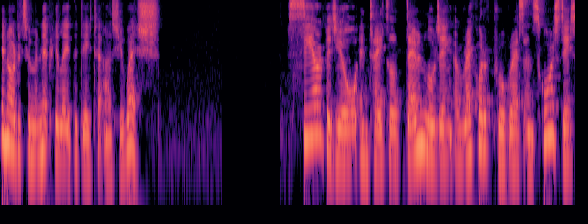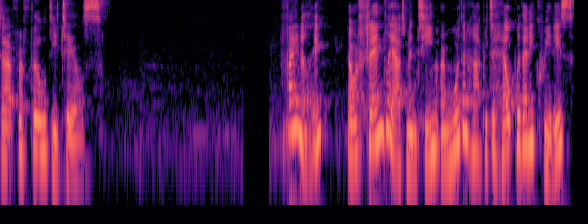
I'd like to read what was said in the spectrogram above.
in order to manipulate the data as you wish. See our video entitled Downloading a Record of Progress and Scores Data for full details. Finally, our friendly admin team are more than happy to help with any queries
